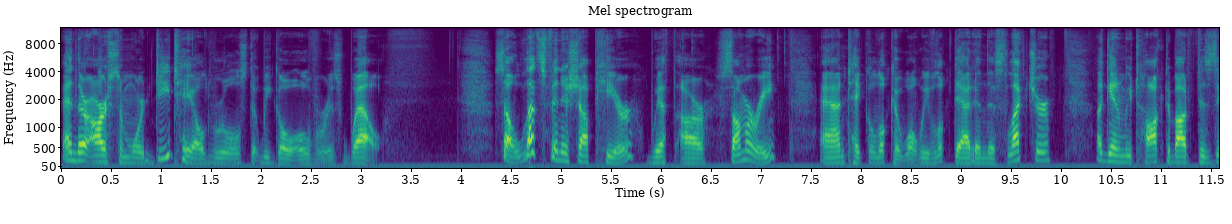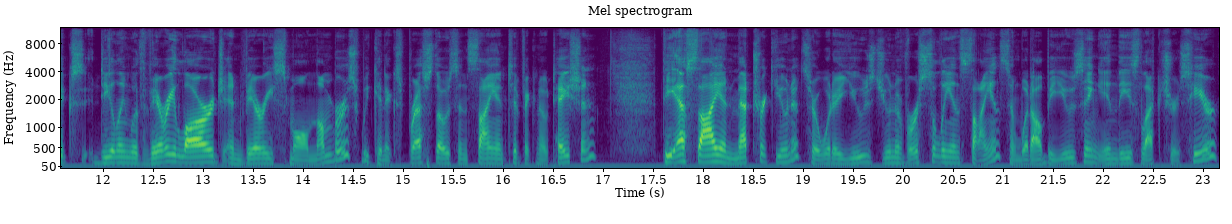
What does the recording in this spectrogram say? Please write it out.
And there are some more detailed rules that we go over as well. So let's finish up here with our summary and take a look at what we've looked at in this lecture. Again, we talked about physics dealing with very large and very small numbers. We can express those in scientific notation. The SI and metric units are what are used universally in science and what I'll be using in these lectures here.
